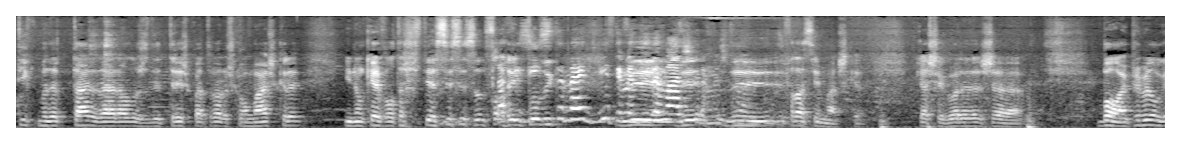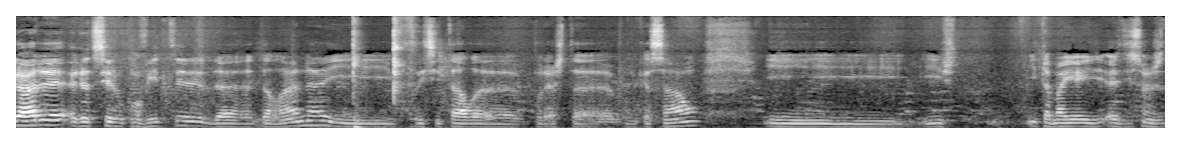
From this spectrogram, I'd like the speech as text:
tive que me adaptar a dar aulas de 3, 4 horas com máscara e não quero voltar a ter a sensação de falar em público. Também devia ter mantido a máscara, de, mas de, de falar sem máscara. Porque acho que agora já. Bom, em primeiro lugar, agradecer o convite da, da Lana e felicitá-la por esta publicação e, e, e também as edições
